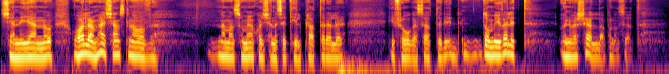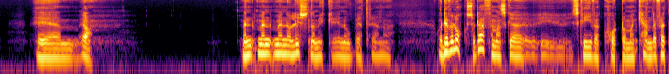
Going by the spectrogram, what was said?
känner igen och, och alla de här känslorna av när man som människa känner sig tillplattad eller ifrågasatt. Det, de är ju väldigt universella på något sätt. Eh, ja. Men, men, men att lyssna mycket är nog bättre än att... Och det är väl också därför man ska eh, skriva kort om man kan. Därför att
